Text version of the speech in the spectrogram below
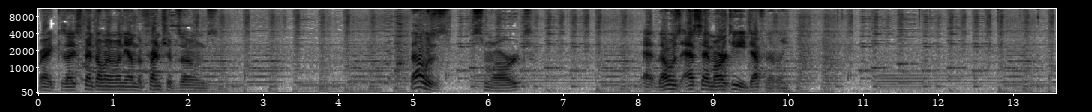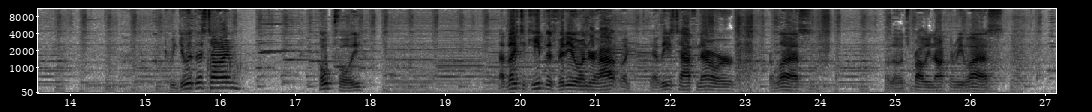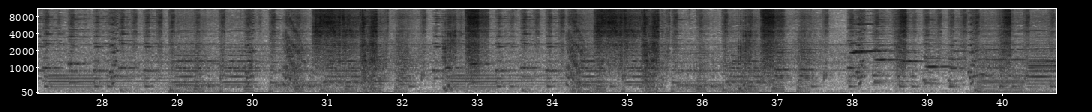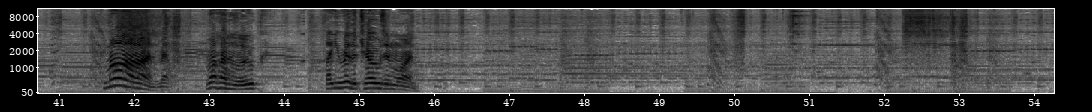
Right, because I spent all my money on the friendship zones. That was smart. Uh, That was SMRT, definitely. Can we do it this time? Hopefully. I'd like to keep this video under half, like, at least half an hour or less. Although it's probably not going to be less. Come on, man. Come on, Luke. Thought you were the chosen one.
